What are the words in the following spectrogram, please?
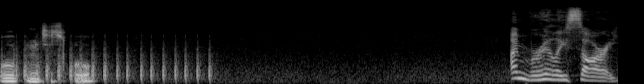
Poop, poop. I'm really sorry.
